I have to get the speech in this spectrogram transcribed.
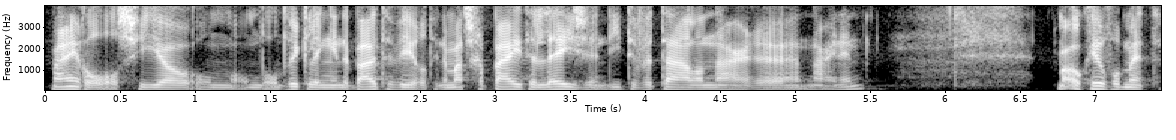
mijn rol als CEO, om, om de ontwikkelingen in de buitenwereld, in de maatschappij te lezen en die te vertalen naar, naar NN. Maar ook heel veel met,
